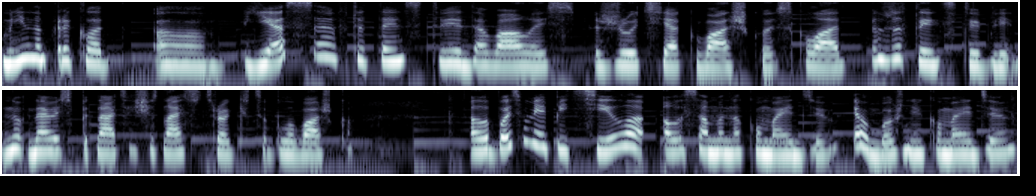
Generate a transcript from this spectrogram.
Мені, наприклад, е, п'єси в дитинстві давались жуть як важко склад. В дитинстві, блін. Ну, навіть в 15-16 років це було важко. Але потім я підсіла, але саме на комедію. Я обожнюю комедію.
